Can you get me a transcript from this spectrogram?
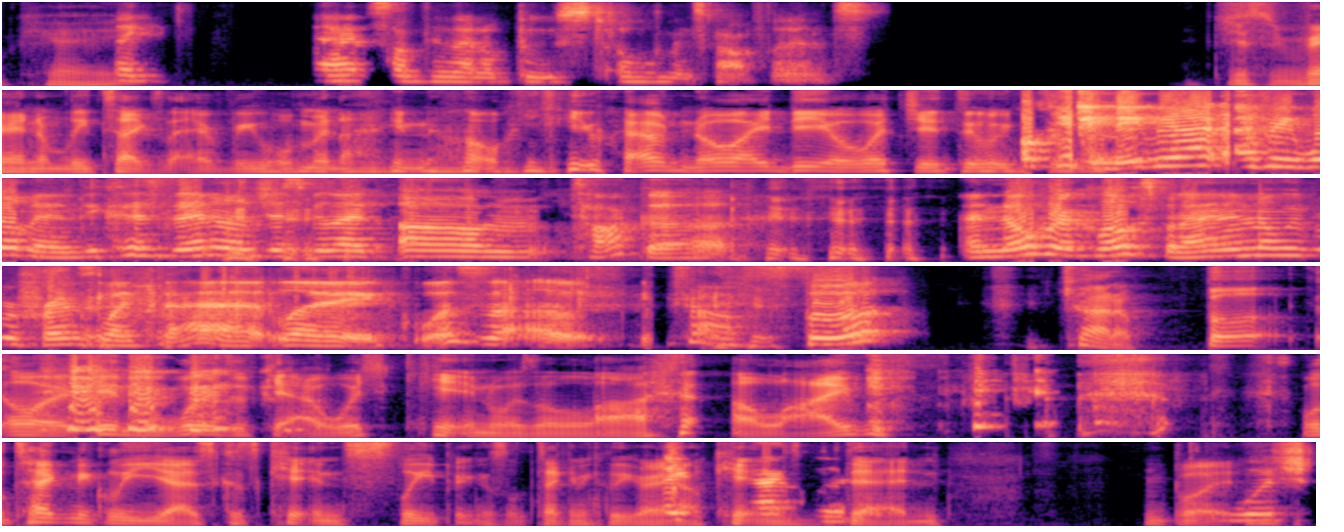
Okay. Like that's something that'll boost a woman's confidence. Just randomly text every woman I know. You have no idea what you're doing. Okay, maybe not every woman, because then it'll just be like, um, Taka. I know we're close, but I didn't know we were friends like that. Like, what's up? You trying to fuck? Try to fuck, or in the words of Kit, I wish Kitten was alive. alive. well, technically yes, because Kitten's sleeping, so technically right now Kitten's Exactly. dead. But Which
